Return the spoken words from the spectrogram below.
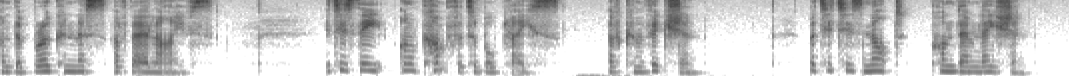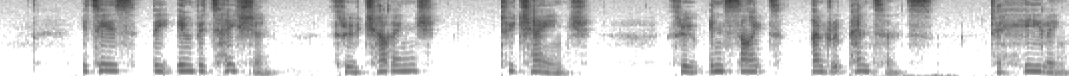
and the brokenness of their lives. It is the uncomfortable place of conviction, but it is not condemnation. It is the invitation through challenge to change, through insight and repentance to healing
